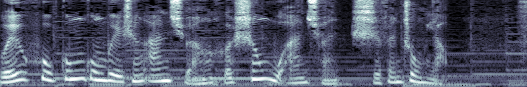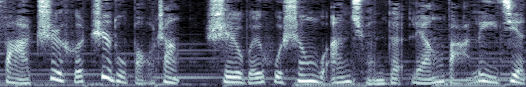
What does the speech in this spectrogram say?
维护公共卫生安全和生物安全十分重要。法治和制度保障是维护生物安全的两把利剑。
